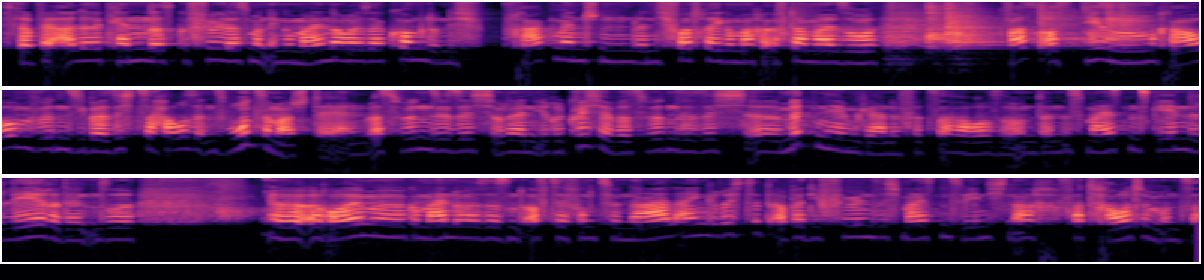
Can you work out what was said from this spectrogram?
Ich glaube, wir alle kennen das Gefühl, dass man in Gemeindehäuser kommt und ich frage Menschen, wenn ich Vorträge mache, öfter mal so, was aus diesem Raum würden Sie bei sich zu Hause ins Wohnzimmer stellen? Was würden Sie sich, oder in Ihre Küche, was würden Sie sich äh, mitnehmen gerne für zu Hause? Und dann ist meistens gehende Leere, denn unsere äh, Räume, Gemeindehäuser sind oft sehr funktional eingerichtet, aber die fühlen sich meistens wenig nach Vertrautem und zu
